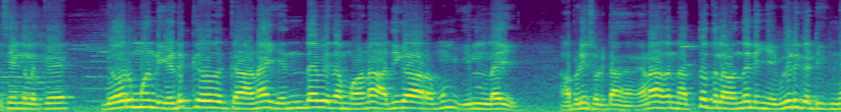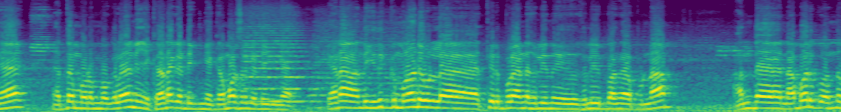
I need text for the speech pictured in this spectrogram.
விஷயங்களுக்கு கவர்மெண்ட் எடுக்கிறதுக்கான எந்த விதமான அதிகாரமும் இல்லை அப்படின்னு சொல்லிட்டாங்க. ஏன்னா அது நத்தத்தில் வந்து நீங்கள் வீடு கட்டிக்கங்க நத்தம் புறம்போக்கில் நீங்கள் கடை கட்டிக்கங்க கமர்ஷியல் கட்டிக்கங்க. ஏன்னா வந்து இதுக்கு முன்னாடி உள்ள தீர்ப்புலாம் என்ன சொல்லி சொல்லியிருப்பாங்க அப்படின்னா அந்த நபருக்கு வந்து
